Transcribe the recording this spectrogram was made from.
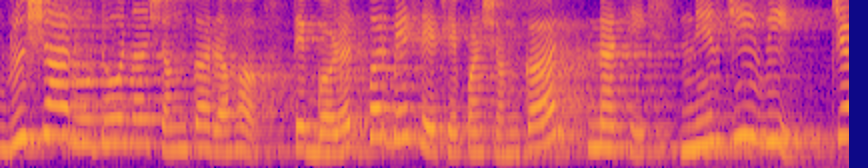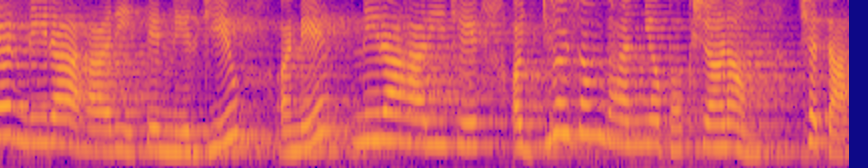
વૃષારૂઢો ન શંકર. તે બળદ પર બેસે છે, પણ શંકર નથી. નિર્જીવી ચ નિરાહારી તે નિર્જીવ અને નિરાહારી છે. અજ્રસમ ધાન્ય ભક્ષણમ. છતાં,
